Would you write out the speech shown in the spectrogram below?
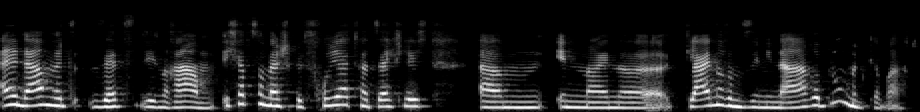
All damit setzt den Rahmen. Ich habe zum Beispiel früher tatsächlich ähm, in meine kleineren Seminare Blumen mitgebracht.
